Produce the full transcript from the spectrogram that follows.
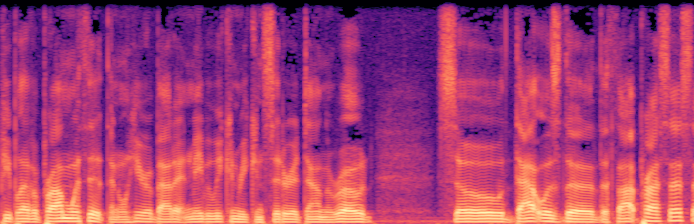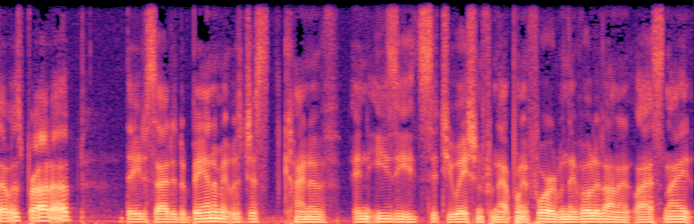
people have a problem with it, then we'll hear about it and maybe we can reconsider it down the road. So that was the, the thought process that was brought up. They decided to ban them. It was just kind of an easy situation from that point forward. When they voted on it last night,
